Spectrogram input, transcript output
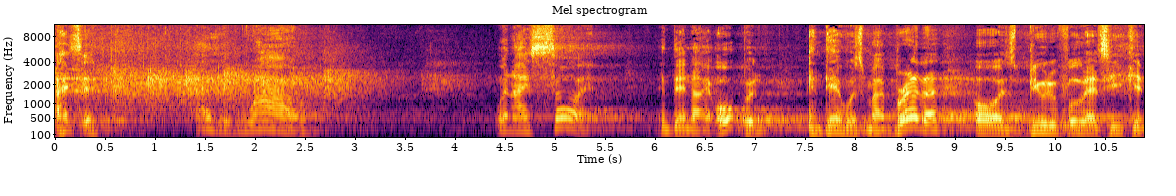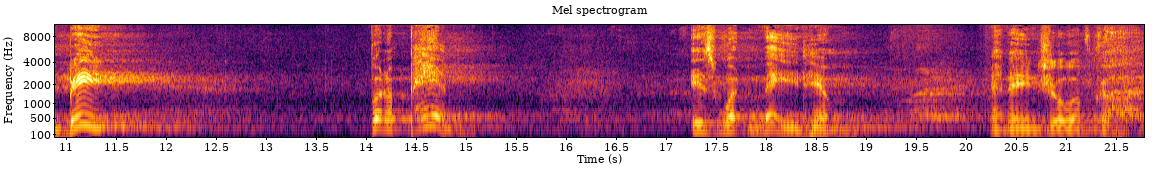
I said, I said, wow. When I saw it, and then I opened, and there was my brother, or as beautiful as he can be, but a pen is what made him an angel of God.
